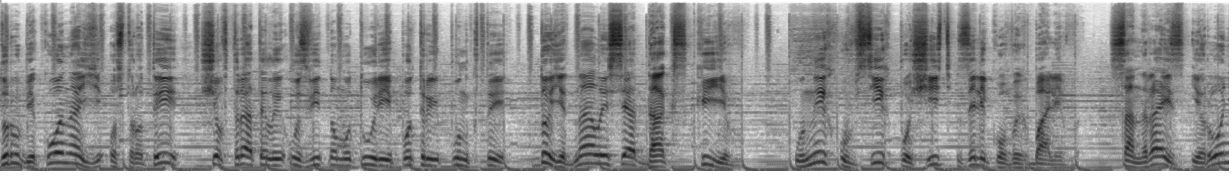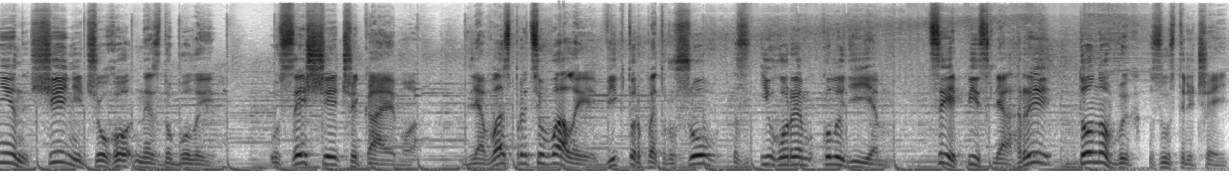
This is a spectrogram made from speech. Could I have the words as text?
До Рубікона й остроти, що втратили у звітному турі по три пункти, доєдналися Дакс Київ. У них у всіх по 6 залікових балів. Санрайз і Ронін ще нічого не здобули. Усе ще чекаємо. Для вас працювали Віктор Петрушов з Ігорем Колодієм. Це після гри. До нових зустрічей.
